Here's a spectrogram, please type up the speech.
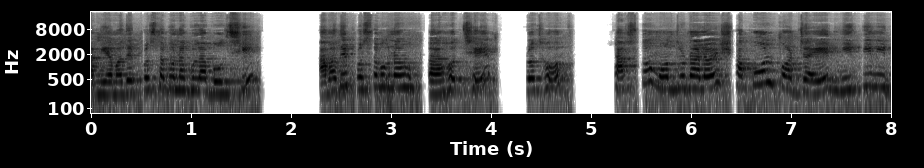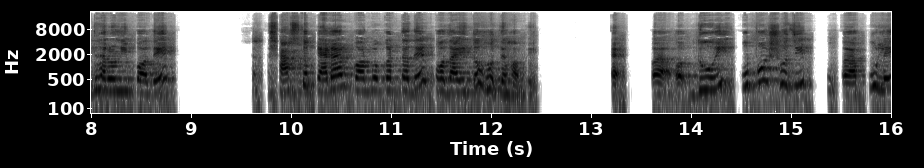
আমি আমাদের প্রস্তাবনাগুলা বলছি। আমাদের প্রস্তাবনা হচ্ছে, প্রথম, স্বাস্থ্য মন্ত্রণালয়ের সকল পর্যায়ে নীতি নির্ধারণী পদে স্বাস্থ্য ক্যাডার কর্মকর্তাদের পদায়িত হতে হবে। দুই উপসচিব পুলে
